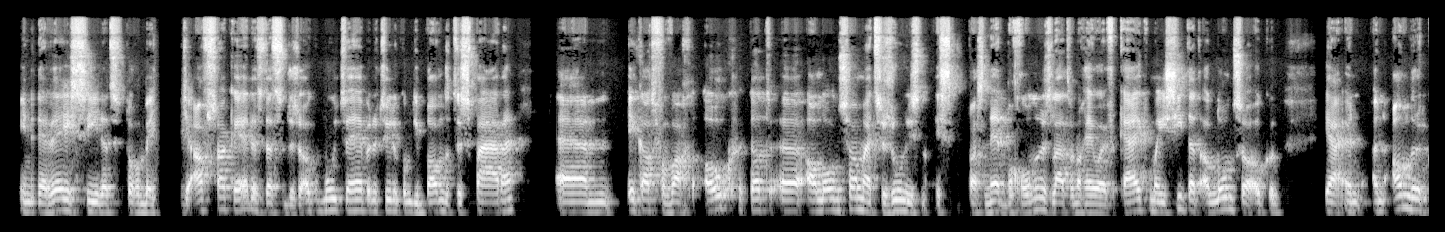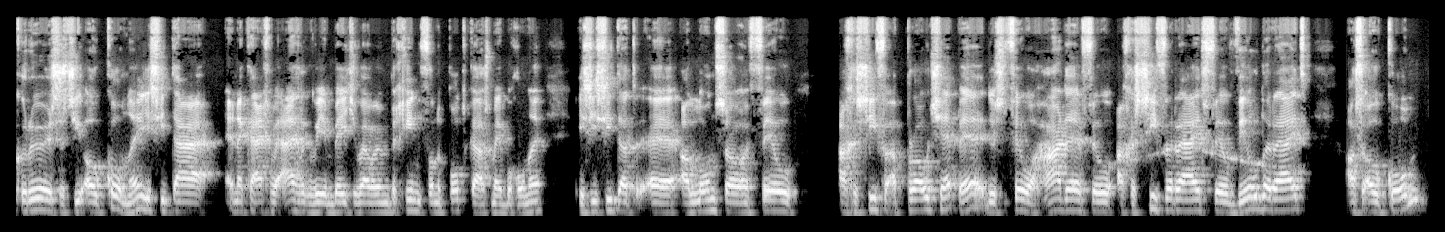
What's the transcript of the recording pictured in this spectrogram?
In de race zie je dat ze toch een beetje afzakken. Hè? Dus dat ze dus ook moeite hebben natuurlijk om die banden te sparen. Um, ik had verwacht ook dat uh, Alonso, maar het seizoen is, is pas net begonnen, dus laten we nog heel even kijken. Maar je ziet dat Alonso ook een ja, een, een andere coureur is die ook kon. Hè. Je ziet daar, en dan krijgen we eigenlijk weer een beetje waar we in het begin van de podcast mee begonnen. Is je ziet dat uh, Alonso een veel agressieve approach heeft. Hè. Dus veel harder, veel agressiever rijdt, veel wilder rijdt als Ocon.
